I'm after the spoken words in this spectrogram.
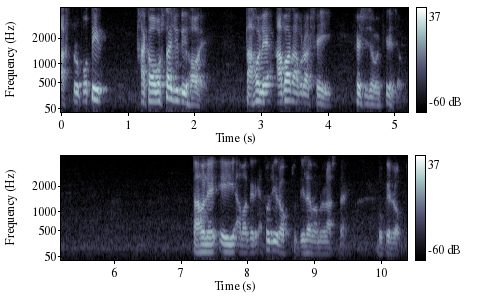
রাষ্ট্রপতির থাকা অবস্থায় যদি হয়, তাহলে আবার আমরা সেই ফেসিজমে ফিরে যাব। তাহলে এই আমাদের এত যে রক্ত দিলাম আমরা রাস্তায়, বুকের রক্ত,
